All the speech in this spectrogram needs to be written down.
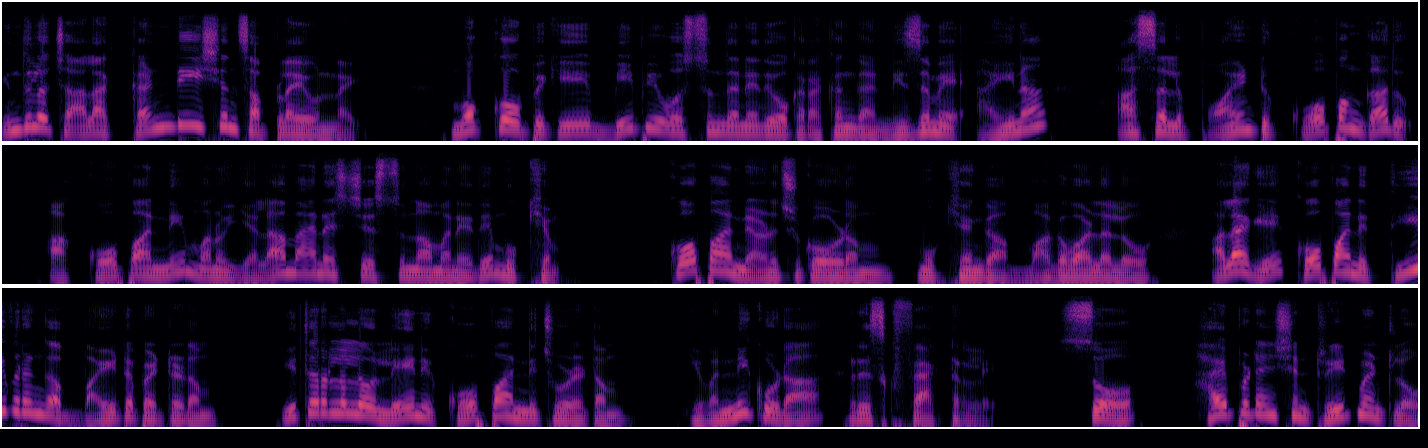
ఇందులో చాలా కండీషన్స్ అప్లై ఉన్నాయి. మొక్కోపికి బీపీ వస్తుందనేది ఒక రకంగా నిజమే అయినా అసలు పాయింట్ కోపం కాదు. ఆ కోపాన్ని మనం ఎలా మేనేజ్ చేస్తున్నామనేదే ముఖ్యం. కోపాన్ని అణుచుకోవడం ముఖ్యంగా మగవాళ్ళలో అలాగే కోపాన్ని తీవ్రంగా బయటపెట్టడం ఇతరులలో లేని కోపాన్ని చూడటం ఇవన్నీ కూడా రిస్క్ ఫ్యాక్టర్లే. సో హైపర్టెన్షన్ ట్రీట్మెంట్లో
